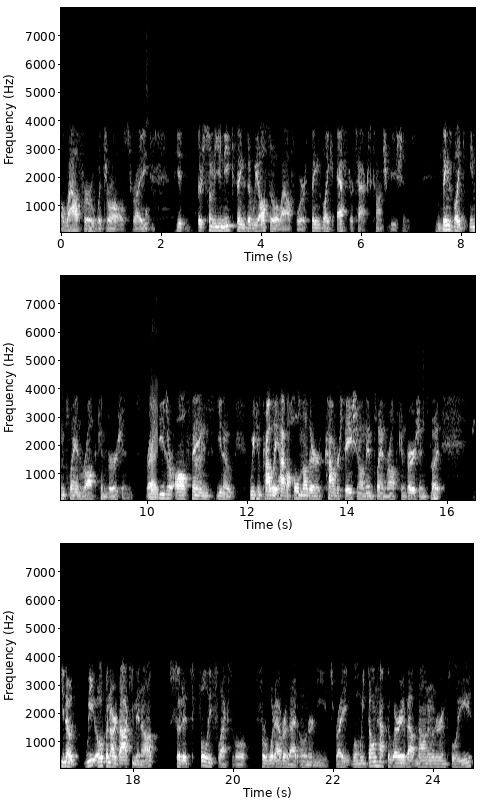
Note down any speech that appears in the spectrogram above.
allow for withdrawals, right? There's some unique things that we also allow for, things like after tax contributions, mm-hmm. things like in plan Roth conversions, right? right? These are all things, you know, we can probably have a whole nother conversation on in plan Roth conversions, mm-hmm. but you know, we open our document up so that it's fully flexible for whatever that owner needs, right? When we don't have to worry about non-owner employees,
